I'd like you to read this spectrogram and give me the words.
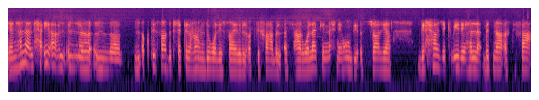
يعني هلا الحقيقة ال ال ال الاقتصاد بشكل عام دولي صاير الارتفاع بالأسعار ولكن نحن هون بأستراليا بحاجة كبيرة هلا بدنا ارتفاع.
